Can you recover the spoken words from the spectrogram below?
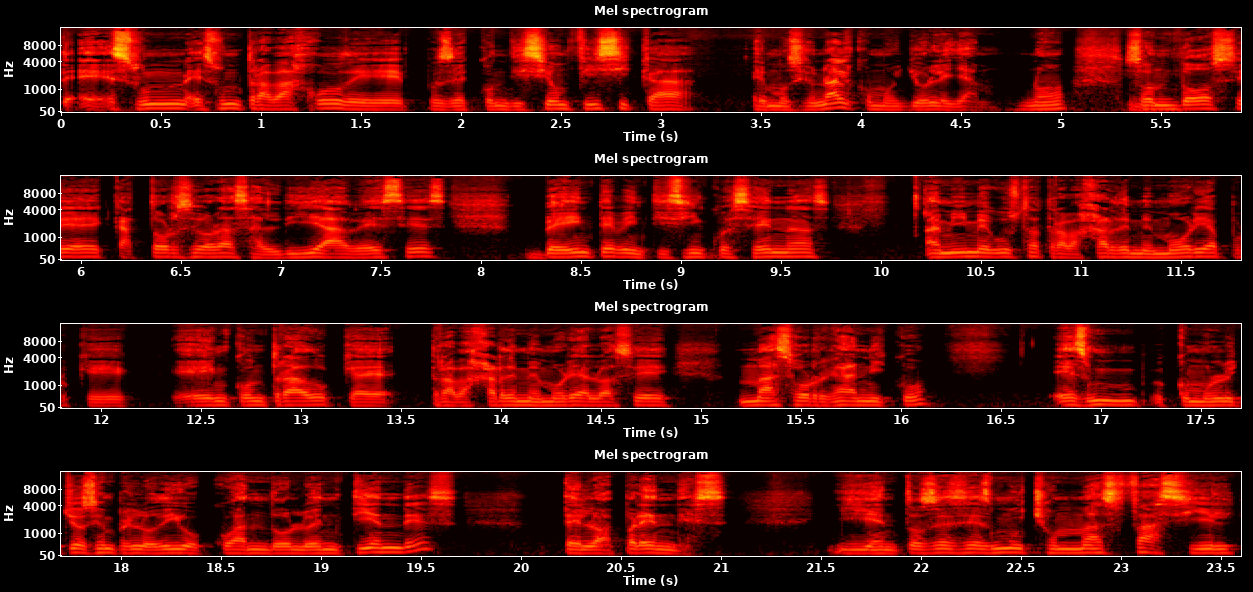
es un, es un trabajo de, pues de condición física emocional, como yo le llamo, ¿no? Son 12, 14 horas al día a veces, 20, 25 escenas. A mí me gusta trabajar de memoria porque he encontrado que trabajar de memoria lo hace más orgánico. Es como yo siempre lo digo, cuando lo entiendes, te lo aprendes. Y entonces es mucho más fácil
